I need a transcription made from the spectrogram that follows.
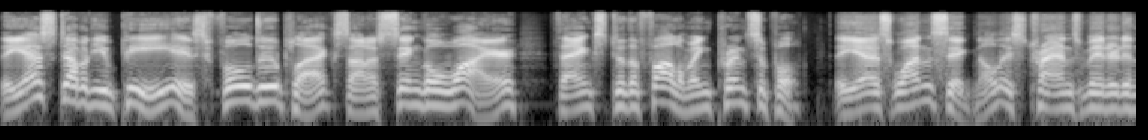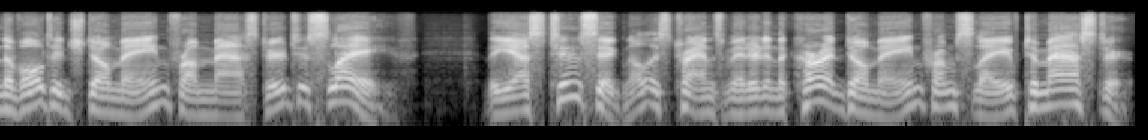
The SWP is full duplex on a single wire thanks to the following principle. The S1 signal is transmitted in the voltage domain from master to slave. The S2 signal is transmitted in the current domain from slave to master.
